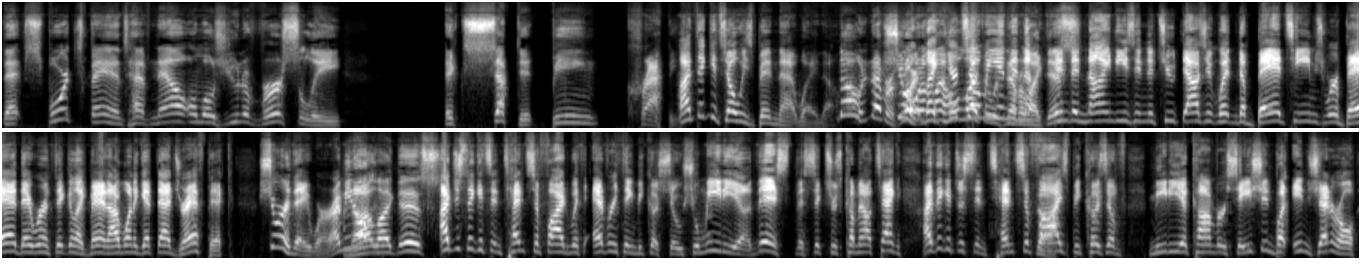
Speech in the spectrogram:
That sports fans have now almost universally accept it being crappy. I think it's always been that way, though. no, it never. Sure, growing like you're telling me in the like in the '90s, in the 2000s, when the bad teams were bad, they weren't thinking like, "Man, I want to get that draft pick." Sure, they were. I mean, Not all- like this. I just think it's intensified with everything because social media, this, the Sixers come out tagging. I think it just intensifies because of media conversation. But in general,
